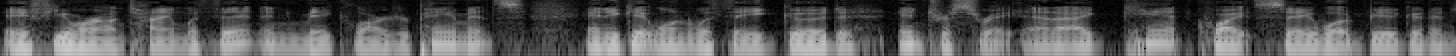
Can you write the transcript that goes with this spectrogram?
if you are on time with it and make larger payments, and you get one with a good interest rate. And I can't quite say what would be a good in-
